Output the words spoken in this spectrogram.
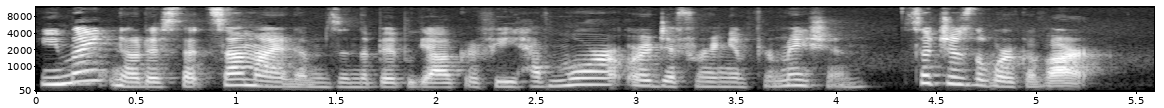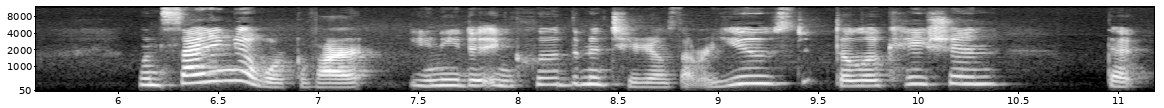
You might notice that some items in the bibliography have more or differing information, such as the work of art. When citing a work of art, you need to include the materials that were used, the location that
